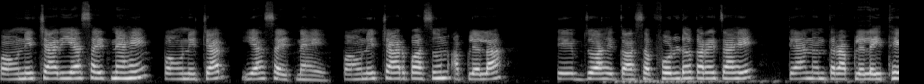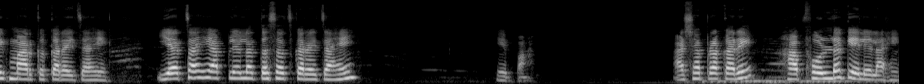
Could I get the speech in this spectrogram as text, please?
पावणे चार या साईडने आहे पावणे चार या साईडने आहे. पावणे चारपासून आपल्याला टेप जो आहे तो असा फोल्ड करायचा आहे. त्यानंतर आपल्याला इथे एक मार्क करायचा आहे. याचाही आपल्याला तसाच करायचा आहे. हे पा अशा प्रकारे हा फोल्ड केलेला आहे.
